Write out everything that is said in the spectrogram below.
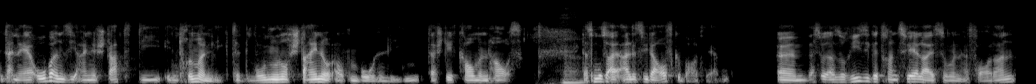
dann erobern sie eine Stadt, die in Trümmern liegt, wo nur noch Steine auf dem Boden liegen. Da steht kaum ein Haus. Das muss alles wieder aufgebaut werden. Ähm, das wird also riesige Transferleistungen erfordern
